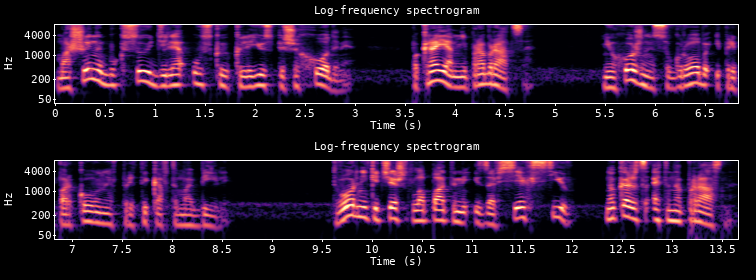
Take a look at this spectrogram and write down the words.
Машины буксуют, деля узкую колею с пешеходами. По краям не пробраться. Неухоженные сугробы и припаркованные впритык автомобили. Дворники чешут лопатами изо всех сил, но кажется это напрасно.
